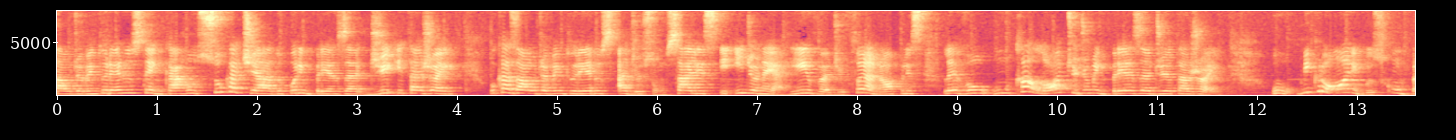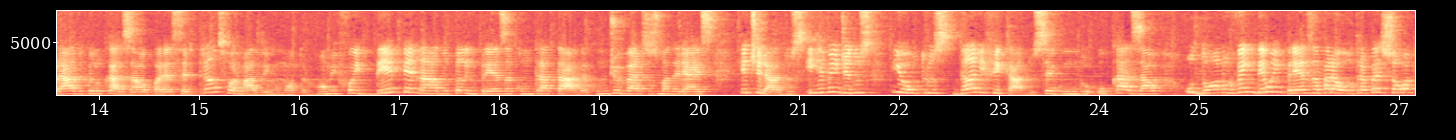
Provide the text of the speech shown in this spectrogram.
Casal de aventureiros tem carro sucateado por empresa de Itajaí. O casal de aventureiros Adilson Sales e Idioneia Riva, de Florianópolis, levou um calote de uma empresa de Itajaí. O micro-ônibus comprado pelo casal para ser transformado em um motorhome foi depenado pela empresa contratada, com diversos materiais retirados e revendidos e outros danificados. Segundo o casal, o dono vendeu a empresa para outra pessoa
